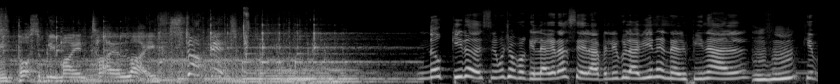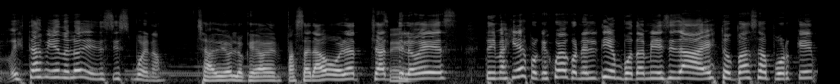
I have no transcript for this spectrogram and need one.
and possibly my entire life? Stop it! No quiero decir mucho porque la gracia de la película viene en el final, que estás viéndolo y decís, bueno, ya veo lo que va a pasar ahora, ya Sí. te lo ves, te imaginas porque juega con el tiempo también, decís, ah, esto pasa porque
